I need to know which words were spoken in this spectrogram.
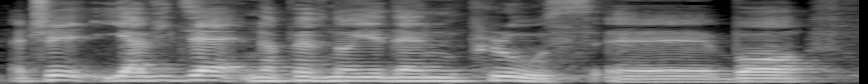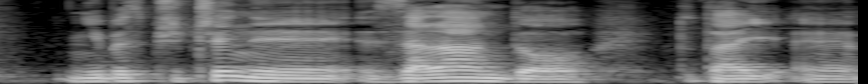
Znaczy, ja widzę na pewno jeden plus, e, bo nie bez przyczyny Zalando tutaj e,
